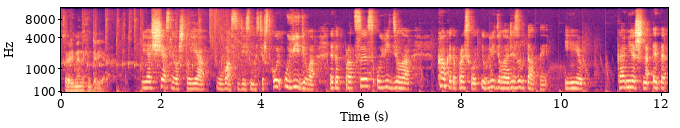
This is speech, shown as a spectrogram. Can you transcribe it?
в современных интерьерах. Я счастлива, что я у вас здесь в мастерской увидела этот процесс, увидела, как это происходит, и увидела результаты. И, конечно, это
